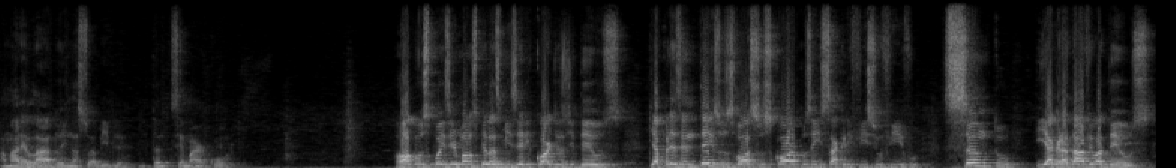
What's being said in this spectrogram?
amarelado aí na sua Bíblia, de tanto que você marcou. Rogo-vos, pois, irmãos, pelas misericórdias de Deus, que apresenteis os vossos corpos em sacrifício vivo, santo e agradável a Deus,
